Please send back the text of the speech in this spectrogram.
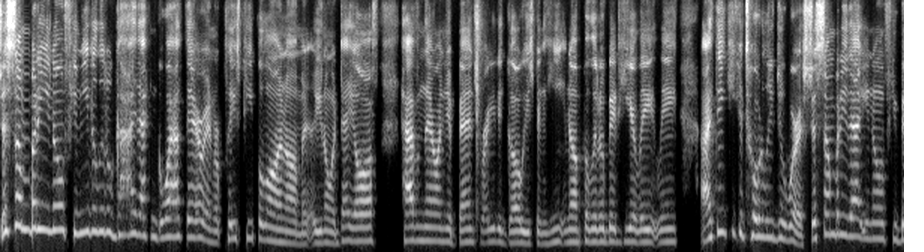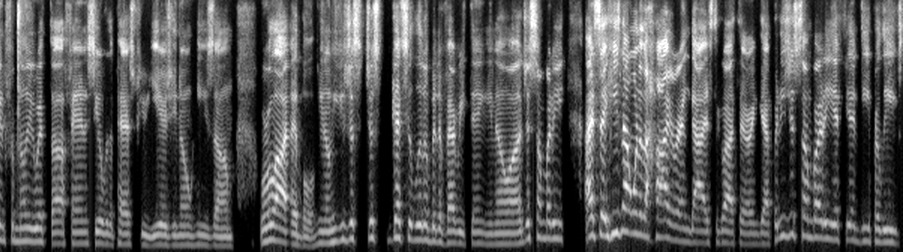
Just somebody, you know, if you need a little guy that can go out there and replace people on, um, you know, a day off, have him there on your bench, ready to go. He's been heating up a little bit here lately. I think he could totally do worse. Just somebody that you know, if you've been familiar with uh, fantasy over the past few years, you know, he's um reliable. You know, he just just gets a little bit of everything. You know, uh, just somebody. I'd say he's not one of the higher end guys to go out there and get, but he's just somebody. If you're in deeper leagues,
